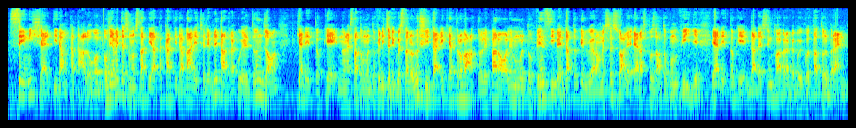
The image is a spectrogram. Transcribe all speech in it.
semi scelti da un catalogo ovviamente sono stati attaccati da varie celebrità tra cui Elton John che ha detto che non è stato molto felice di questa loro uscita e che ha trovato le parole molto offensive dato che lui era omosessuale e era sposato con figli e ha detto che da adesso in poi avrebbe boicottato il brand.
